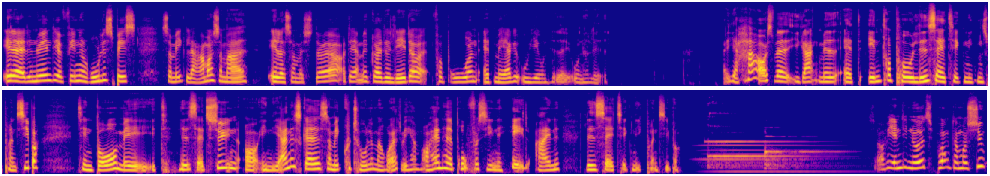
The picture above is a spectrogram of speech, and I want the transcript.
Eller er det nødvendigt at finde en rullespids, som ikke larmer så meget, eller som er større og dermed gør det lettere for brugeren at mærke ujævnheder i underlaget? Jeg har også været i gang med at ændre på ledsageteknikkens principper til en borger med et nedsat syn og en hjerneskade, som ikke kunne tåle, at man rørte ved ham. Og han havde brug for sine helt egne ledsageteknikprincipper. Så er vi endelig nået til punkt nummer syv,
